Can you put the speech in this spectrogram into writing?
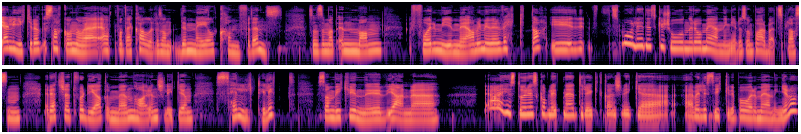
jeg liker å snakke om noe jeg, jeg, måte, jeg, kaller det sånn the male confidence. Sånn som at en mann får mye mer, han blir mye mer vekta i smålige diskusjoner og meninger og sånn på arbeidsplassen. Rett og slett fordi at menn har en slik en selvtillit som vi kvinner gjerne ja, historisk har blitt nedtrykt. Kanskje vi ikke er veldig sikre på våre meninger, da.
